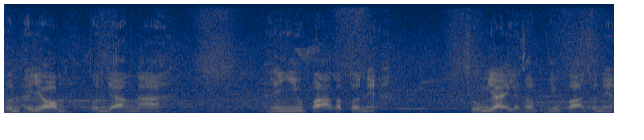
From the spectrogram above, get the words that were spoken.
ต้นพยอมต้นยางนา อันนี้นิ้วป่าครับต้นนี้ สูงใหญ่เลยครับ นิ้วป่าต้นนี้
